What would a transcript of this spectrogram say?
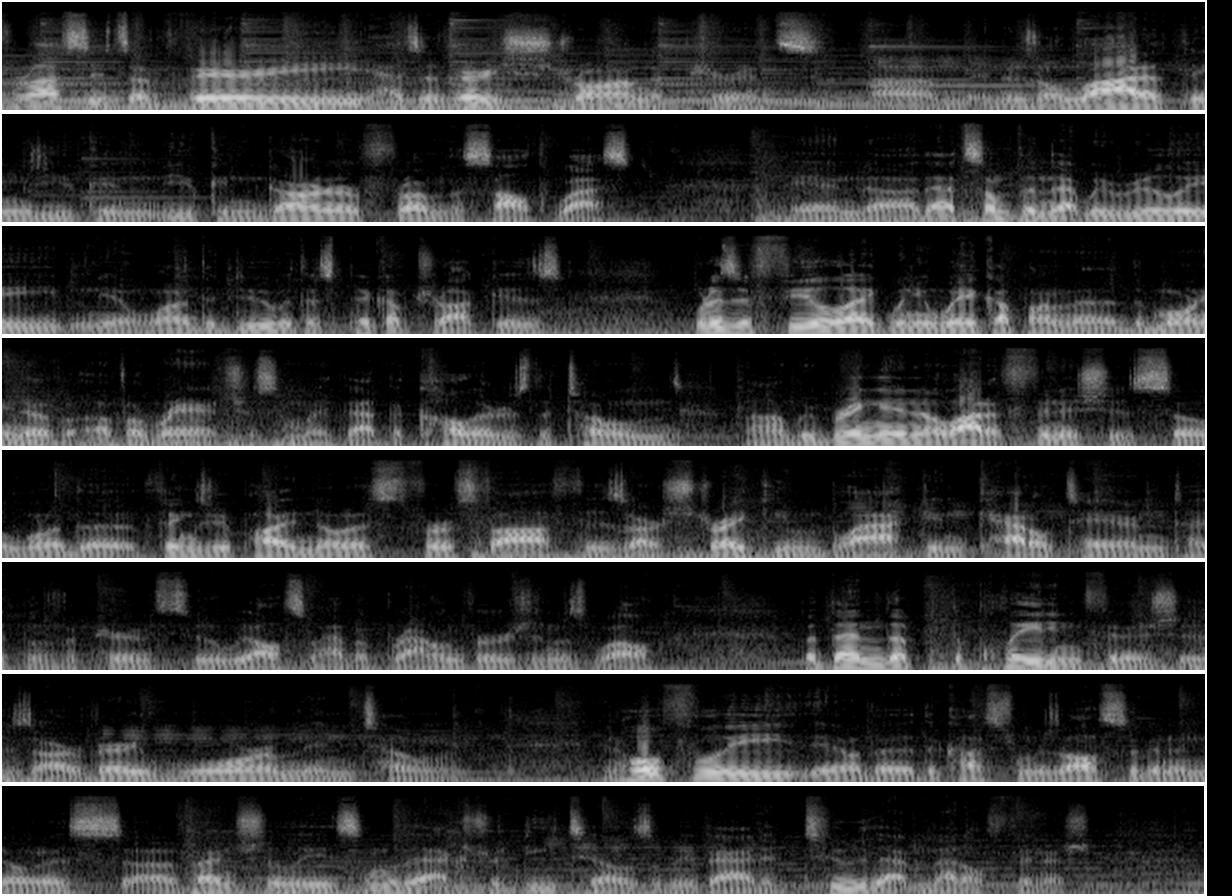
for us, it's a very has a very strong appearance, um, and there's a lot of things you can you can garner from the Southwest, and uh, that's something that we really you know wanted to do with this pickup truck is. What does it feel like when you wake up on the, the morning of, of, a ranch or something like that? The colors, the tones. Uh, we bring in a lot of finishes. So one of the things you'll probably noticed first off is our striking black and cattle tan type of appearance to it. We also have a brown version as well. But then the, the plating finishes are very warm in tone. And hopefully, you know, the, the customer is also going to notice uh, eventually some of the extra details that we've added to that metal finish.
